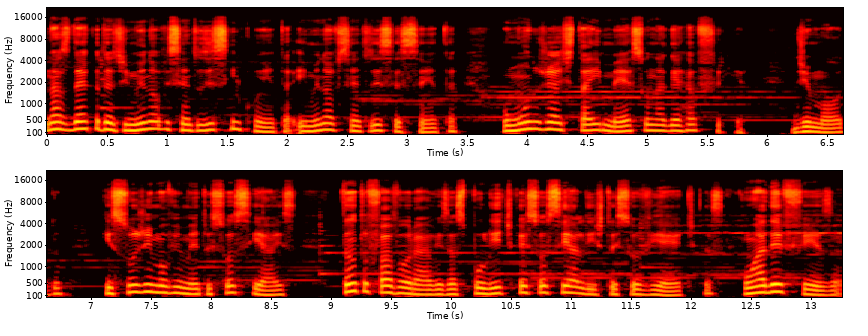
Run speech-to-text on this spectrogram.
Nas décadas de 1950 e 1960, o mundo já está imerso na Guerra Fria, de modo que surgem movimentos sociais tanto favoráveis às políticas socialistas soviéticas, com a defesa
